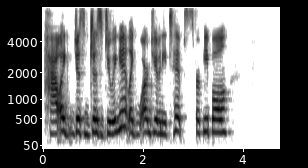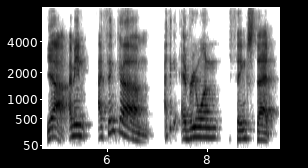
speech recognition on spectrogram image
How like just just doing it? Like or do you have any tips for people? Yeah, I mean, I think um I think everyone thinks that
